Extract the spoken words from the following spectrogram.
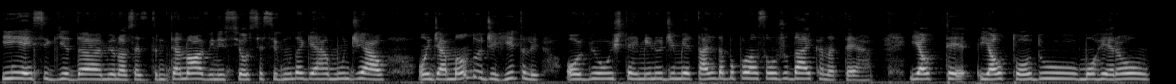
e em seguida, 1939, iniciou-se a Segunda Guerra Mundial, onde, a mando de Hitler, houve o extermínio de metade da população judaica na Terra, e ao, te, e ao todo morreram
